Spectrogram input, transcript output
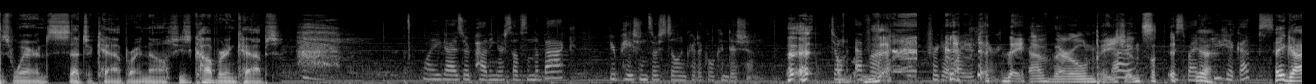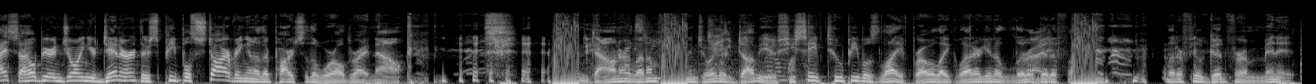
Is wearing such a cap right now. She's covered in caps. While you guys are patting yourselves on the back, your patients are still in critical condition. Don't ever forget why you're here. They have their own patients. Despite Yeah. a few hiccups, Hey guys, I hope you're enjoying your dinner. There's people starving in other parts of the world right now. Downer, let them enjoy their W. She saved two people's life, bro. Like, let her get a little bit of fucking, let her feel good for a minute.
